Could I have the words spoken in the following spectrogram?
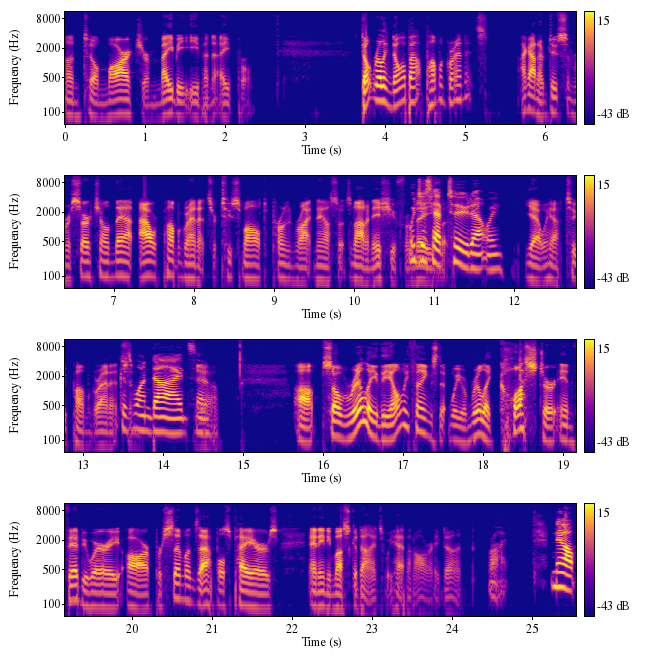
until March or maybe even April. Don't really know about pomegranates. I got to do some research on that. Our pomegranates are too small to prune right now, so it's not an issue for we me. We just have but, two, don't we? Yeah, we have two pomegranates. Because one died, so. Yeah. Uh, so really, the only things that we really cluster in February are persimmons, apples, pears, and any muscadines we haven't already done. Right. Now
